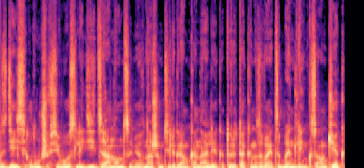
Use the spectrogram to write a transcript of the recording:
здесь лучше всего следить за анонсами в нашем телеграм-канале, который так и называется Bandlink Soundcheck.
